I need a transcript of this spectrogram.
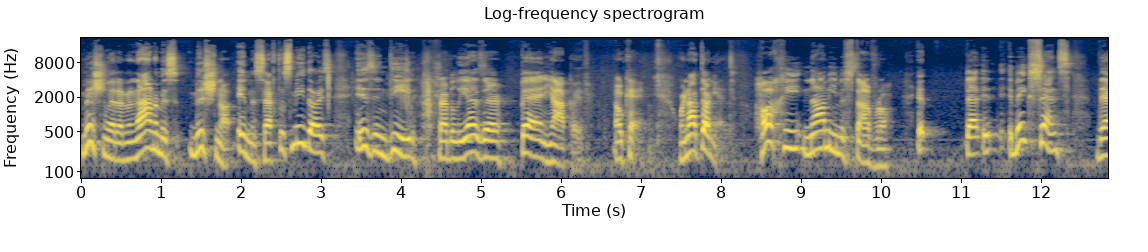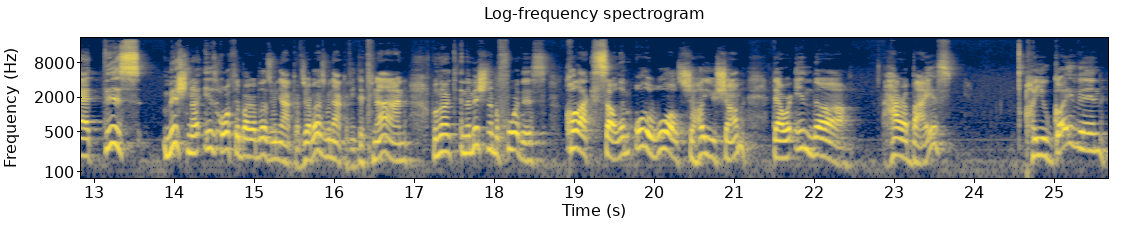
mishnah, that an anonymous mishnah in Masechtas Midas is indeed Rabbi Eliezer ben Yaakov. Okay, we're not done yet. Hachi nami mistavra. It, that it, it makes sense that this Mishnah is authored by Rabbi ben Yaakov. Rabbi ben Yaakov, the Tanan, we learned in the Mishnah before this, Kolak Salim, all the walls, Shahayu Sham, that were in the Harabayas, Hayugoivin,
